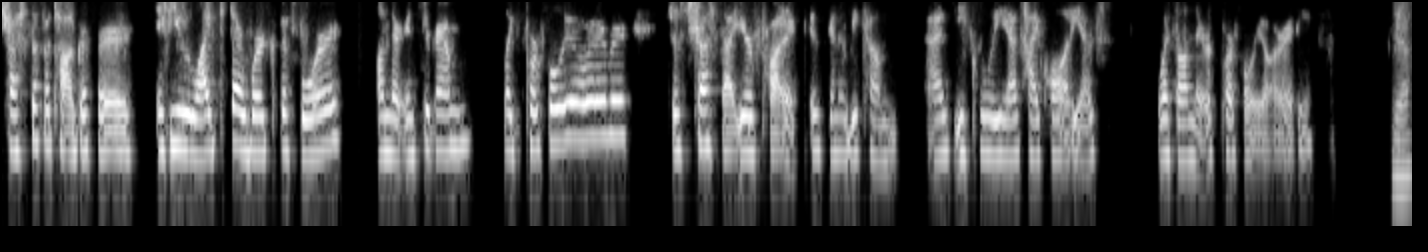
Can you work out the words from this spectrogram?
trust the photographer. If you liked their work before on their Instagram like portfolio or whatever, just trust that your product is going to become as equally as high quality as what's on their portfolio already. Yeah.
